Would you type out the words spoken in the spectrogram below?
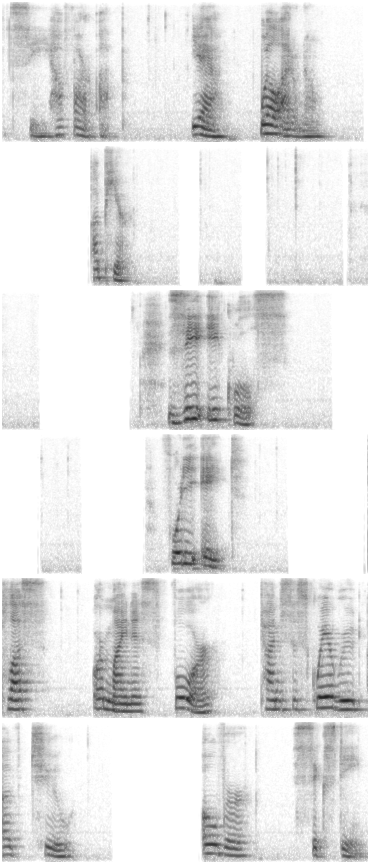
Let's see, how far up? Yeah, well, I don't know. Up here. Z equals 48 plus or minus 4 times the square root of 2 over 16.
